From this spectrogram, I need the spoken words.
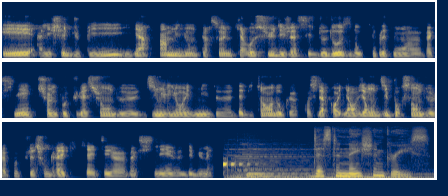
Et à l'échelle du pays, il y a un million de personnes qui a reçu déjà ces deux doses, donc complètement vaccinées, sur une population de 10 millions et demi d'habitants. Donc, on considère qu'il y a environ 10% de la population grecque qui a été vaccinée début mai. Destination Greece.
